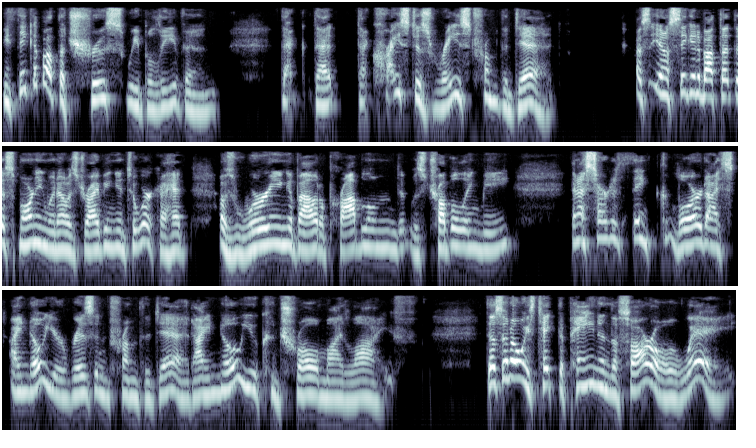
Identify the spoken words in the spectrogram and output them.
mean, think about the truths we believe in that that that Christ is raised from the dead. I was, you know, thinking about that this morning when I was driving into work. I had I was worrying about a problem that was troubling me, and I started to think, Lord, I I know you're risen from the dead. I know you control my life. Doesn't always take the pain and the sorrow away,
